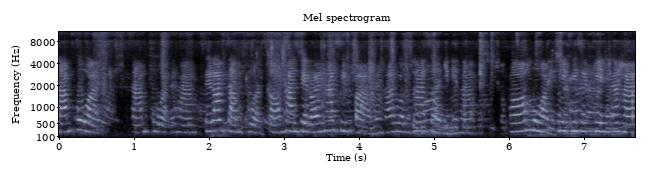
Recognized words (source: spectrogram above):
สามขวดสามขวดนะคะ เซรั่มสามขวดสองพันเจ็ดร้อยห้าสิบบาทนะคะ รวมค่าส่งนะคะ พร้อมหมวกทีพีสกินนะคะ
